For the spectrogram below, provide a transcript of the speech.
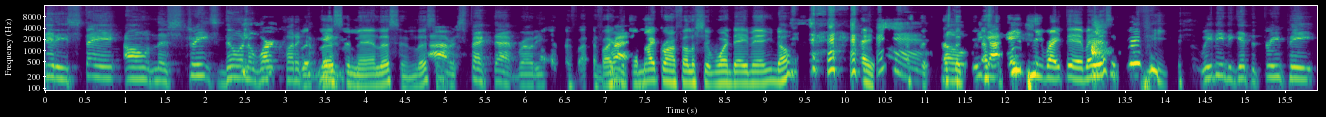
city stay on the streets doing the work for the community. Listen, man, listen, listen. I respect that, Brody. if I, if I Right. get that Micron Fellowship one day, man, you know, hey, that's the, that's So the, we got the eight- three-peat right there, man. That's a three-peat. We need to get the three P.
